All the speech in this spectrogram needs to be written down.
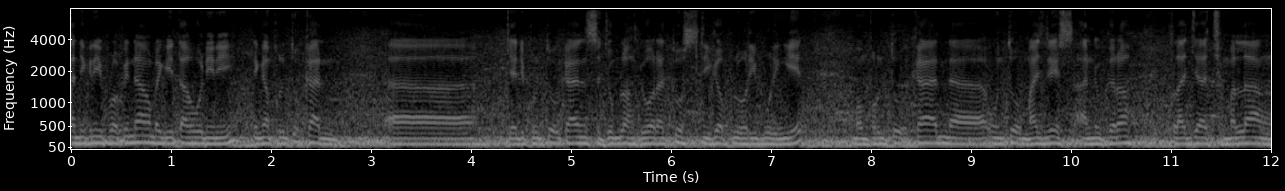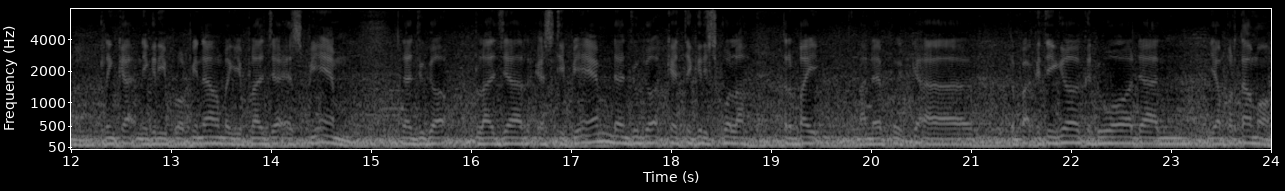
Negeri Pulau Pinang bagi tahun ini dengan peruntukan uh, yang diperuntukkan sejumlah RM230,000 memperuntukkan uh, untuk Majlis Anugerah Pelajar Cemerlang peringkat Negeri Pulau Pinang bagi pelajar SPM dan juga pelajar STPM dan juga kategori sekolah terbaik mana uh, tempat ketiga, kedua dan yang pertama.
